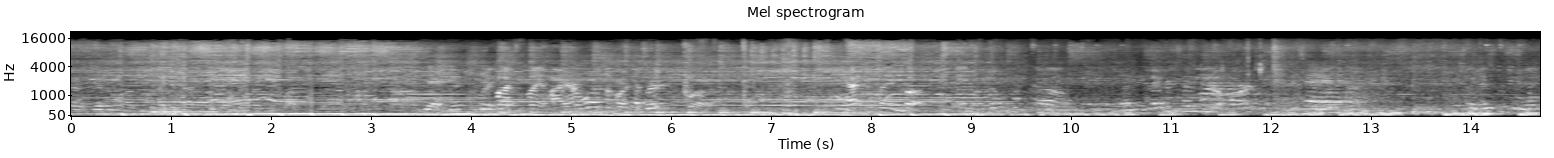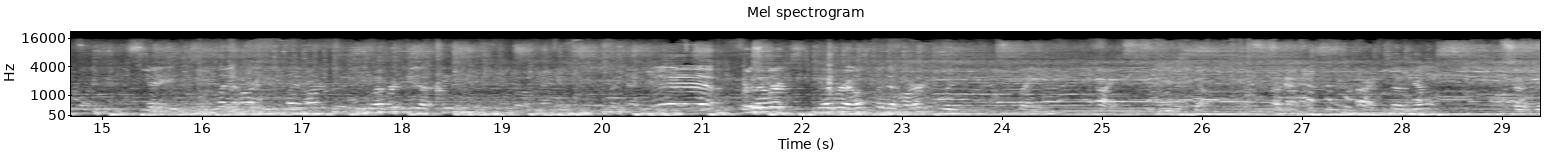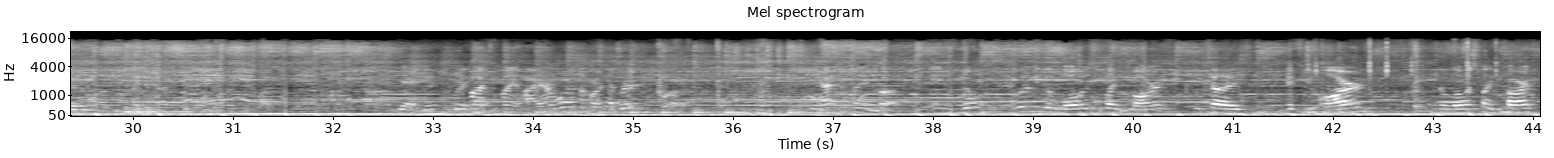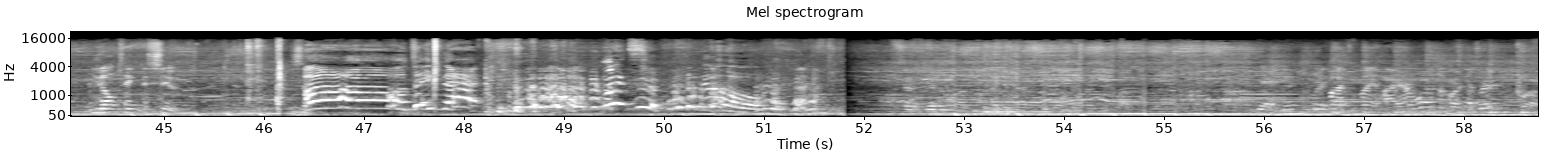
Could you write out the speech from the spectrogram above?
Yeah, have to play higher You have to play whoever up Yeah! Whoever, whoever else played the heart would play. Alright, let's go. Yeah, you have to play play higher one or different? You have to play. And you want to be the lowest played card because if you are the lowest played card, you don't take the suit. Oh, I'll take that! what? No! Yeah, you have to play play higher ones or different?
